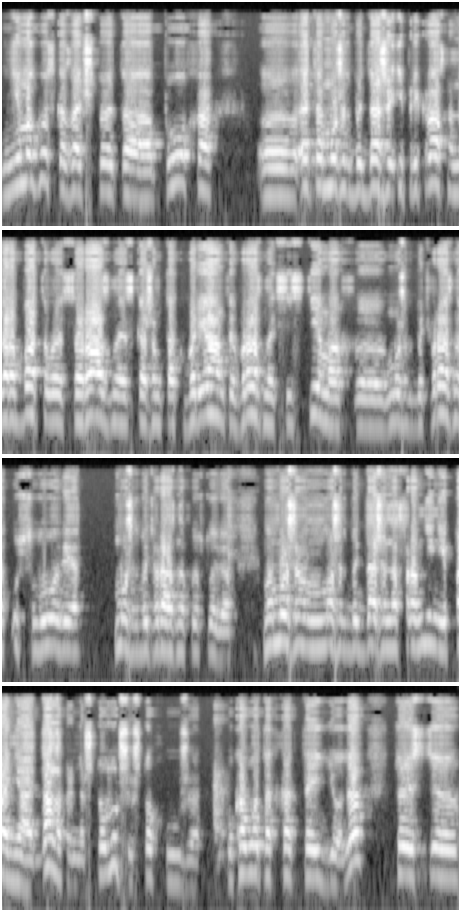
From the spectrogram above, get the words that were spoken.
не могу сказать, что это плохо. Э, это может быть даже и прекрасно, нарабатываются разные, скажем так, варианты в разных системах, э, может быть в разных условиях может быть в разных условиях. Мы можем, может быть, даже на сравнении понять, да, например, что лучше, что хуже. У кого-то как-то идет, да. То есть, э,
